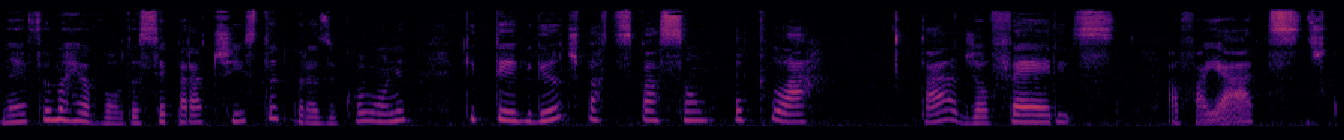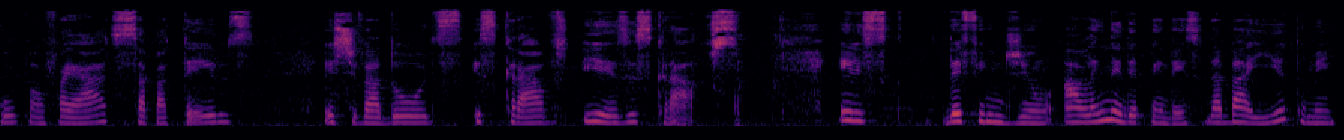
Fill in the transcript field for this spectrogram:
Né? Foi uma revolta separatista do Brasil Colônia que teve grande participação popular, tá? de alferes, alfaiates, desculpa, alfaiates, sapateiros, estivadores, escravos e ex-escravos. Eles defendiam, além da independência da Bahia, também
